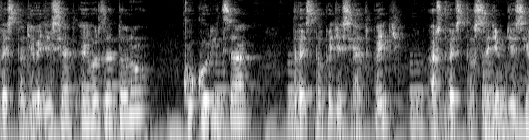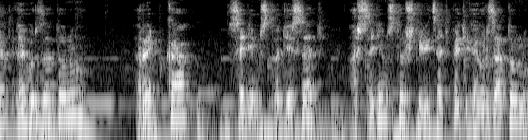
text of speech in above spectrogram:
290 eur za tonu, kukurica 255 až 270 eur za tonu, repka 710 až 745 eur za tonu.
